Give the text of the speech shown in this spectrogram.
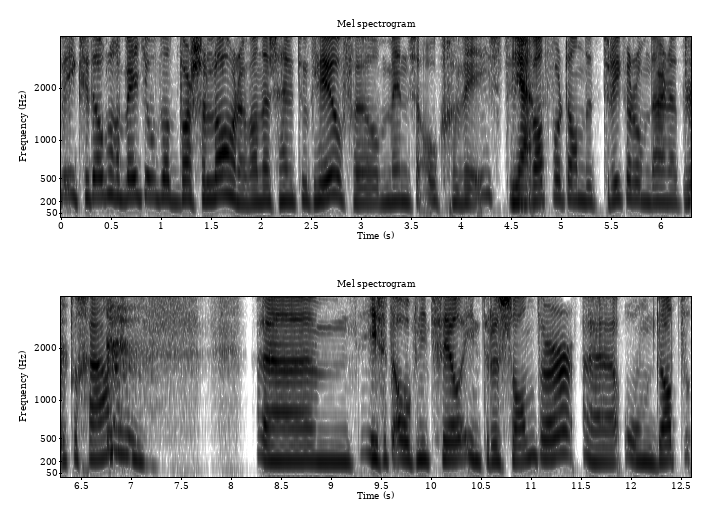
ik zit ook nog een beetje op dat Barcelona. Want daar zijn natuurlijk heel veel mensen ook geweest. Dus wat wordt dan de trigger om daar naartoe te gaan? Um, is het ook niet veel interessanter uh, om dat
